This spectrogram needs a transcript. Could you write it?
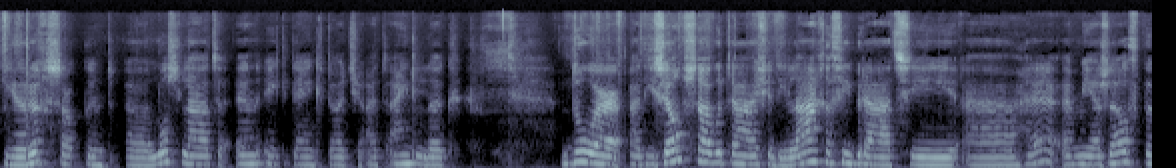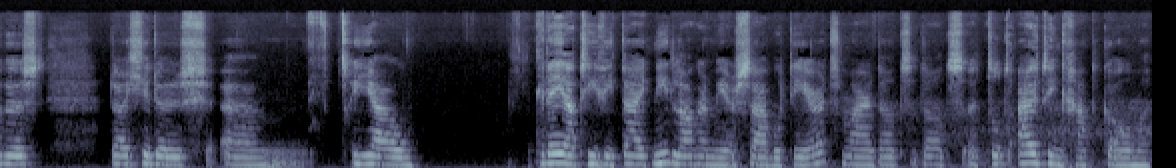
je rugzak kunt uh, loslaten. En ik denk dat je uiteindelijk door uh, die zelfsabotage, die lage vibratie, uh, hè, en meer zelfbewust, dat je dus um, jouw creativiteit niet langer meer saboteert, maar dat dat tot uiting gaat komen.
